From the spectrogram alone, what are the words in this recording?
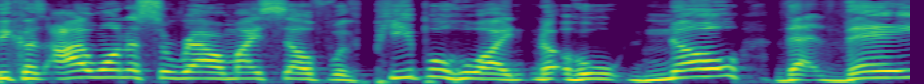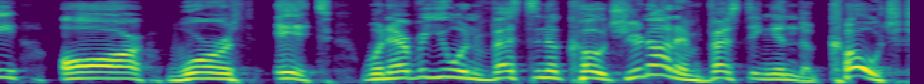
Because I want to surround myself with people who I know, who know that they are worth it. Whenever you invest in a coach, you're not investing in the coach.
